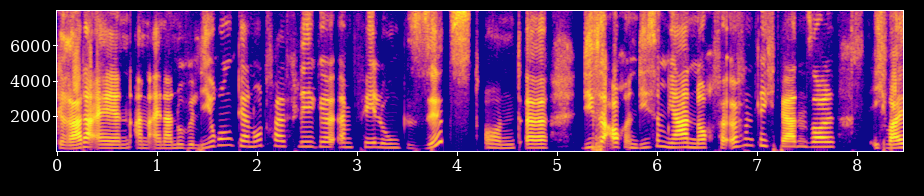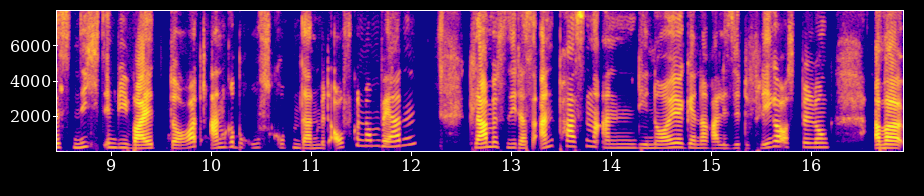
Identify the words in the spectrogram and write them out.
gerade ein, an einer Novellierung der Notfallpflegeempfehlung sitzt und äh, diese auch in diesem Jahr noch veröffentlicht werden soll. Ich weiß nicht, inwieweit dort andere Berufsgruppen dann mit aufgenommen werden. Klar müssen sie das anpassen an die neue generalisierte Pflegeausbildung, aber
